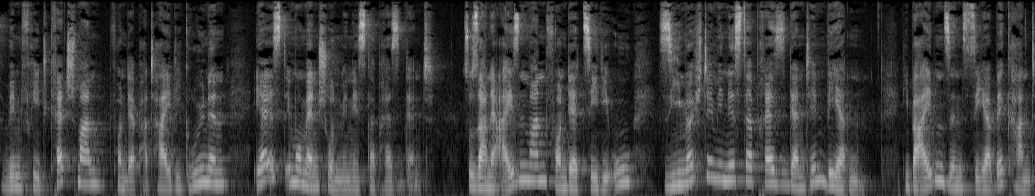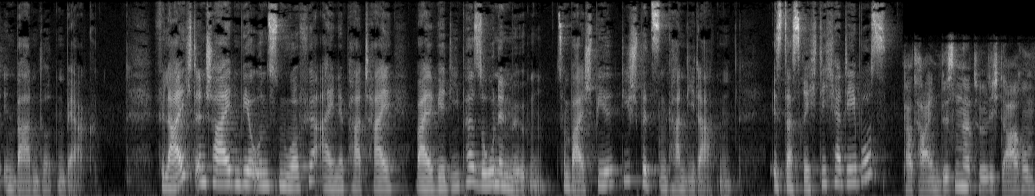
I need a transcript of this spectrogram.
Winfried Kretschmann von der Partei Die Grünen. Er ist im Moment schon Ministerpräsident. Susanne Eisenmann von der CDU. Sie möchte Ministerpräsidentin werden. Die beiden sind sehr bekannt in Baden-Württemberg. Vielleicht entscheiden wir uns nur für eine Partei, weil wir die Personen mögen, zum Beispiel die Spitzenkandidaten. Ist das richtig, Herr Debus? Parteien wissen natürlich darum,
